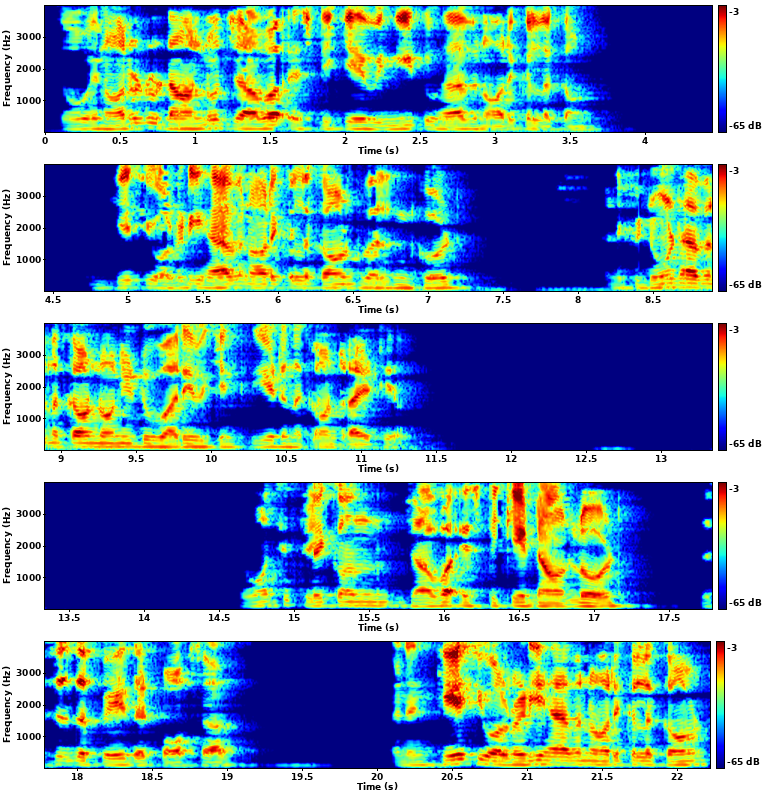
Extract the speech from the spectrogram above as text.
So in order to download Java SDK, we need to have an Oracle account. In case you already have an Oracle account, well and good. And if you don't have an account, no need to worry, we can create an account right here. Once you click on Java SDK download, this is the page that pops up. And in case you already have an Oracle account,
